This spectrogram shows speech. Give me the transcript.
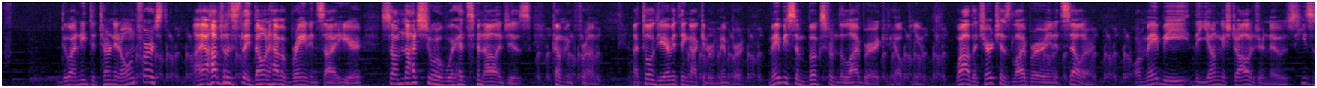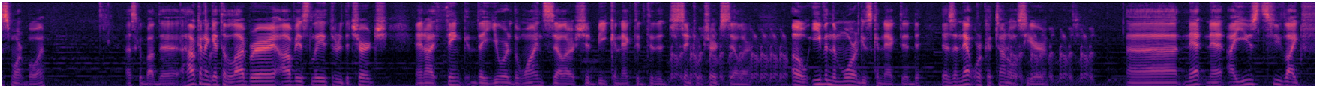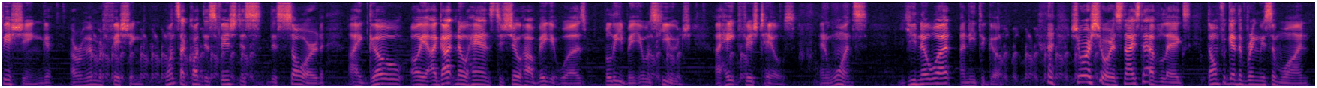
Do I need to turn it on first? I obviously don't have a brain inside here, so I'm not sure where the knowledge is coming from. I told you everything I can remember. Maybe some books from the library could help you. Wow, the church has library in its cellar. Or maybe the young astrologer knows. He's a smart boy. Ask about the... How can I get to the library? Obviously through the church and I think the you're the wine cellar should be connected to the central church cellar. Oh, even the morgue is connected. There's a network of tunnels here. Uh, net net. I used to like fishing. I remember fishing. Once I caught this fish, this this sword. I go. Oh yeah, I got no hands to show how big it was. Believe me, it was huge. I hate fish tails. And once, you know what? I need to go. sure, sure. It's nice to have legs. Don't forget to bring me some wine.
